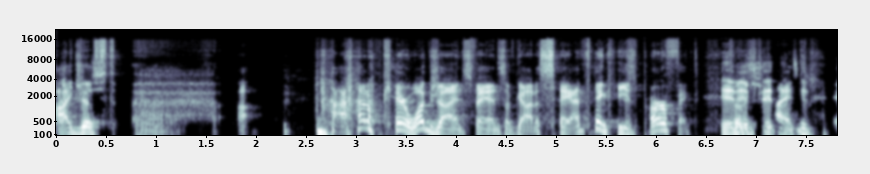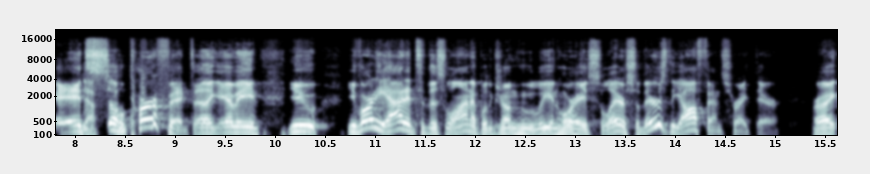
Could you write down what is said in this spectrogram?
I just. Uh, I don't care what Giants fans have got to say. I think he's perfect. It is. It, it's, it's yeah. so perfect. Like I mean, you you've already added to this lineup with Jung Hoo Lee and Jorge Soler, so there's the offense right there, right?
